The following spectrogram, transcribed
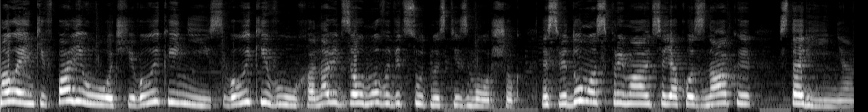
Маленькі впалі очі, великий ніс, великі вуха, навіть за умови відсутності зморшок, несвідомо сприймаються як ознаки старіння.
